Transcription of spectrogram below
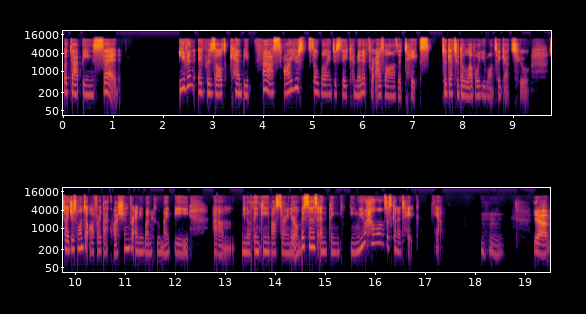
But that being said even if results can be fast, are you still willing to stay committed for as long as it takes to get to the level you want to get to? So I just want to offer that question for anyone who might be, um, you know, thinking about starting their own business and thinking, you know, how long is this going to take? Yeah. Mm-hmm. Yeah,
